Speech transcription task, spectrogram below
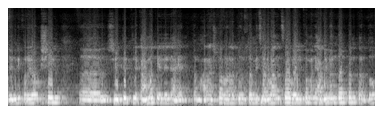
ज्यांनी प्रयोगशील शेतीतले कामं केलेले आहेत तर महाराष्ट्रभरातून तर मी सर्वांचं वेलकम आणि अभिनंदन पण करतो.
